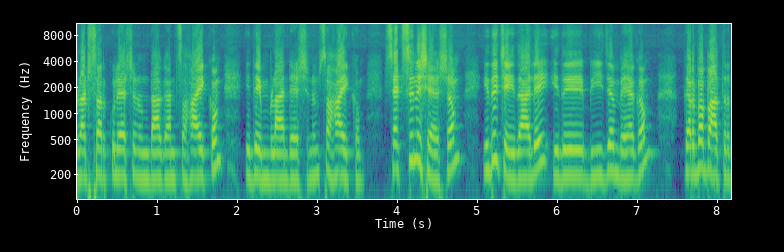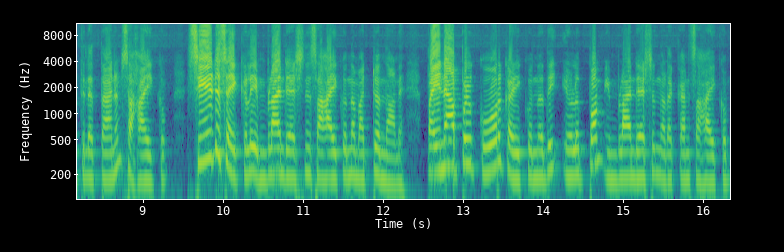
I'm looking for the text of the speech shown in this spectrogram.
ബ്ലഡ് സർക്കുലേഷൻ ഉണ്ടാകാൻ സഹായിക്കും ഇത് ഇംപ്ലാന്റേഷനും സഹായിക്കും. സെക്സിന് ശേഷം ഇത് ചെയ്താൽ ഇത് ബീജം വേഗം ഗർഭപാത്രത്തിലെത്താനും സഹായിക്കും. സീഡ് സൈക്കിൾ ഇംപ്ലാന്റേഷന് സഹായിക്കുന്ന മറ്റൊന്നാണ്. പൈനാപ്പിൾ കോർ കഴിക്കുന്നത് എളുപ്പം ഇംപ്ലാന്റേഷൻ നടക്കാൻ സഹായിക്കും.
